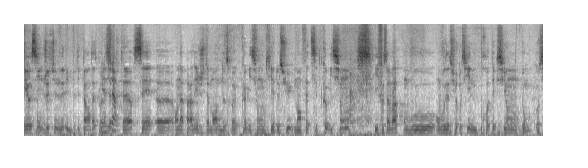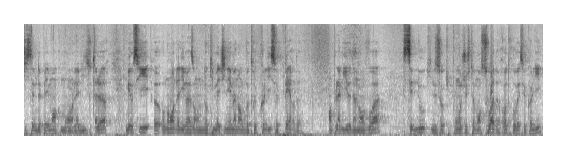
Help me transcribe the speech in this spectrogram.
Et aussi, juste une, petite parenthèse pour le dire tout à l'heure, c'est euh, on a parlé justement de notre commission qui est dessus, mais en fait cette commission, il faut savoir qu'on vous, on vous assure aussi une protection donc au système de paiement comme on l'a dit tout à l'heure, mais aussi euh, au moment de la livraison. Donc imaginez maintenant que votre colis se perde en plein milieu d'un envoi, c'est nous qui nous occupons justement soit de retrouver ce colis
